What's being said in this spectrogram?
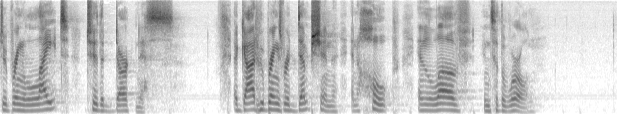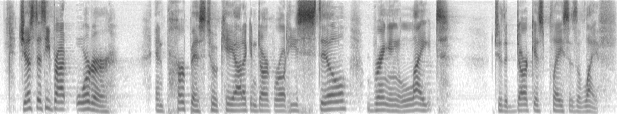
to bring light to the darkness. A God who brings redemption and hope and love into the world. Just as he brought order and purpose to a chaotic and dark world, he's still bringing light to the darkest places of life.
